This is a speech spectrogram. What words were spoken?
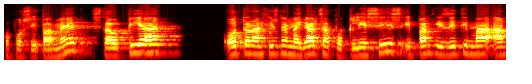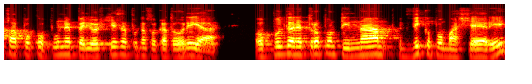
όπως είπαμε, στα οποία όταν αρχίζουν μεγάλες αποκλήσεις υπάρχει ζήτημα αν θα αποκοπούν περιοχές από την αυτοκρατορία. Οπότε είναι τρόπον τεινά δίκοπο μαχαίρι.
